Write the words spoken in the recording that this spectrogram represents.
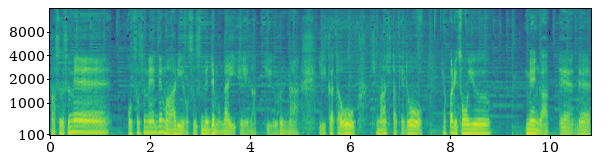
まあ、すすめ、おすすめでもあり、おすすめでもない映画っていう風な言い方をしましたけど、やっぱりそういう面があって、で、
